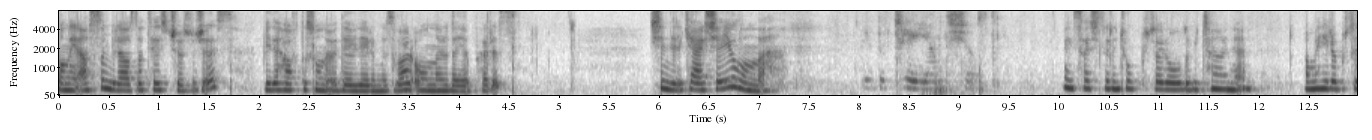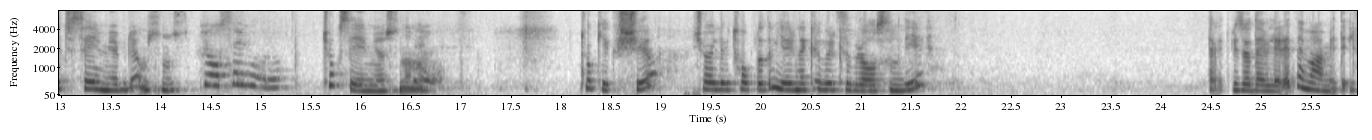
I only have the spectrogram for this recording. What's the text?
Onu yazsın. Biraz da test çözeceğiz. Bir de hafta sonu ödevlerimiz var. Onları da yaparız. Şimdilik her şey yolunda. Bir şey yanlış yazdım. Ay saçların çok güzel oldu bir tane. Ama Hira bu saçı sevmiyor biliyor musunuz? Yo seviyorum. Çok sevmiyorsun ama. Evet. Çok yakışıyor. Şöyle bir topladım yerine kıvır kıvır olsun diye. Evet biz ödevlere devam edelim.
